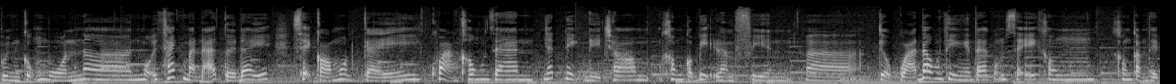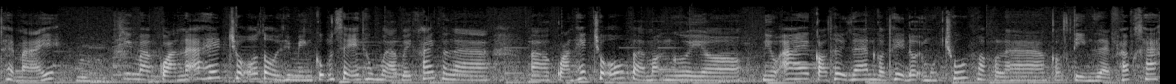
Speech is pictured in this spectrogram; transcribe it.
quỳnh cũng muốn uh, mỗi khách mà đã tới đây ấy, sẽ có một cái khoảng không gian nhất định để cho không có bị làm phiền và kiểu quá đông thì người ta cũng sẽ không không cảm thấy thoải mái ấy. Ừ. khi mà quán đã hết chỗ rồi thì mình cũng sẽ thông báo với khách là uh, quán hết chỗ và mọi người uh, nếu ai có thời gian có thể đợi một chút hoặc là có tìm giải pháp khác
